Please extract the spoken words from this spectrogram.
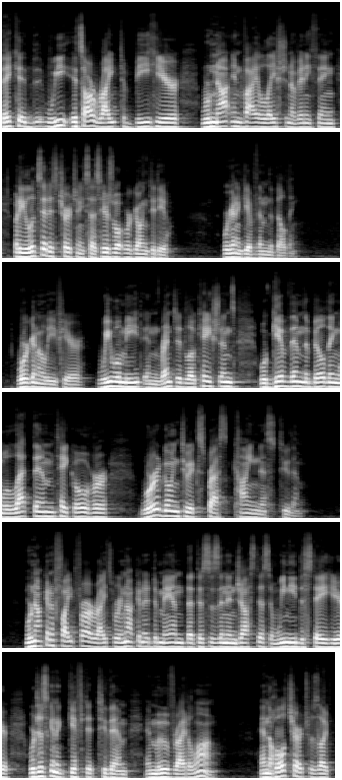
They could, we, it's our right to be here. We're not in violation of anything. But he looks at his church and he says, Here's what we're going to do we're going to give them the building. We're going to leave here. We will meet in rented locations. We'll give them the building. We'll let them take over. We're going to express kindness to them. We're not going to fight for our rights. We're not going to demand that this is an injustice and we need to stay here. We're just going to gift it to them and move right along. And the whole church was like,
